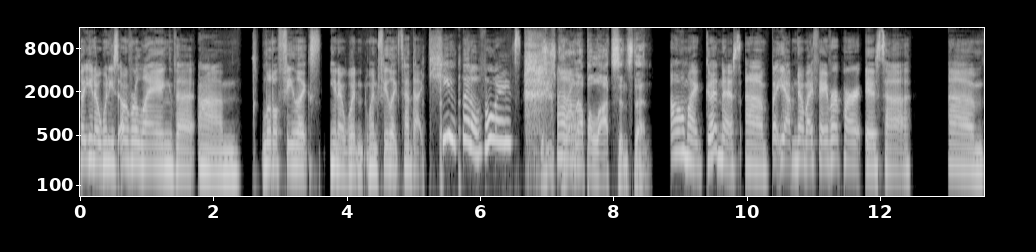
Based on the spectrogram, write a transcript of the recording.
But, you know, when he's overlaying the, um, little Felix, you know, when, when Felix had that cute little voice. He's grown Um, up a lot since then. Oh my goodness. Um, but yeah, no, my favorite part is, uh, um,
